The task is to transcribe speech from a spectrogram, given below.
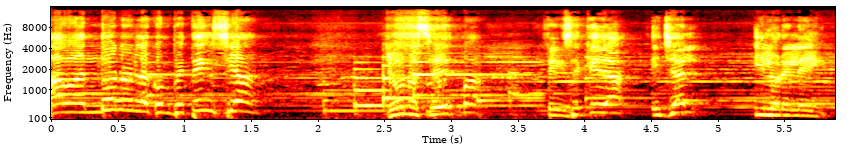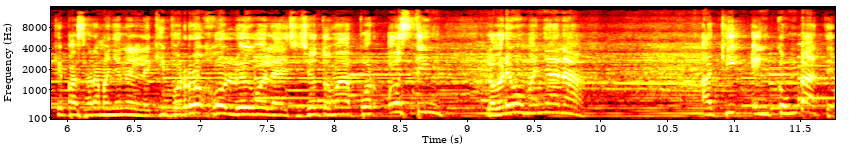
abandonan la competencia. Yo no sé. Se queda Eyal y Lorelei. ¿Qué pasará mañana en el equipo rojo? Luego de la decisión tomada por Austin. Lo veremos mañana aquí en combate.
